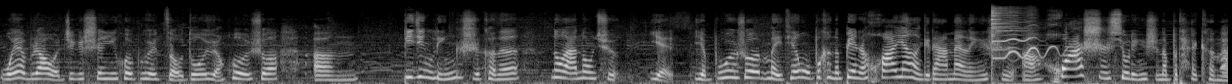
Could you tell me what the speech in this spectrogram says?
我也不知道我这个生意会不会走多远，或者说，嗯，毕竟零食可能弄来弄去，也也不会说每天我不可能变着花样给大家卖零食啊，花式秀零食那不太可能。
